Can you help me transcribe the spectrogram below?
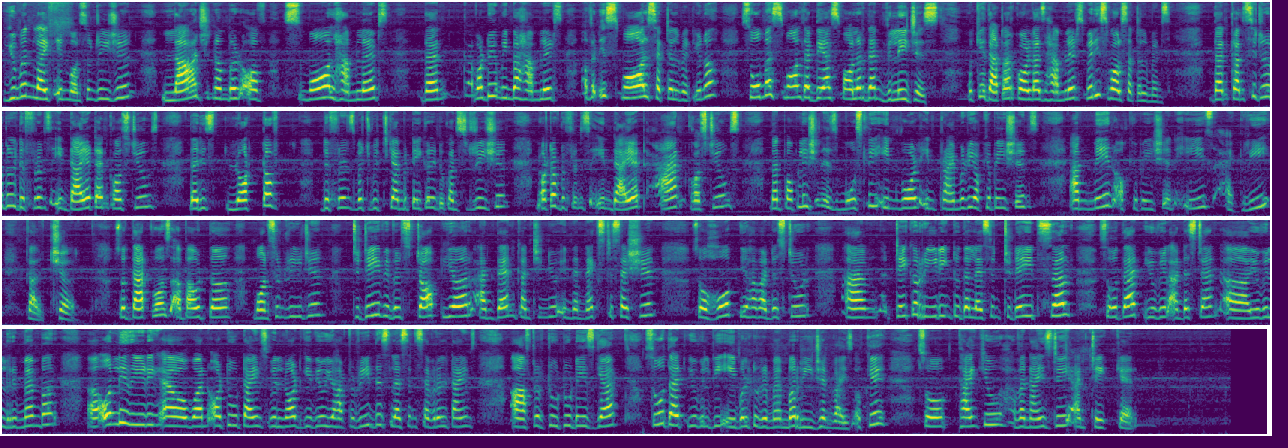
Human life in monsoon region. Large number of small hamlets then what do you mean by hamlets? A very small settlement you know? So much small that they are smaller than villages. Okay that are called as hamlets very small settlements. Then considerable difference in diet and costumes. There is lot of difference which, which can be taken into consideration. Lot of difference in diet and costumes. Then population is mostly involved in primary occupations and main occupation is agriculture. So that was about the monsoon region. Today we will stop here and then continue in the next session. So hope you have understood and take a reading to the lesson today itself so that you will understand uh, you will remember. Uh, only reading uh, one or two times will not give you. You have to read this lesson several times after two two days gap so that you will be able to remember region wise okay? So thank you. Have a nice day and take care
